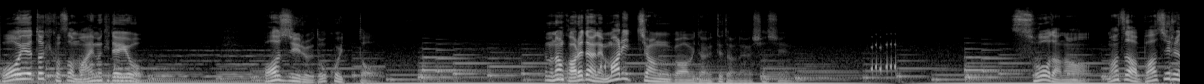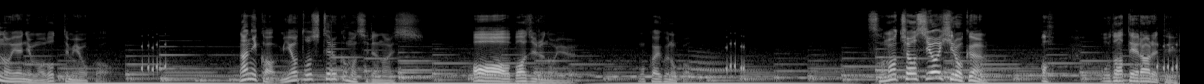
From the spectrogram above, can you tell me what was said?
こういう時こそ前向きでいよう。バジルどこ行った？でもなんかあれだよね。マリちゃんがみたいな言ってたよね写真。そうだな。まずはバジルの家に戻ってみようか。何か見落としてるかもしれないし。ああバジルの家。もう一回行くのか。その調子よヒロくんあおだてられている。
